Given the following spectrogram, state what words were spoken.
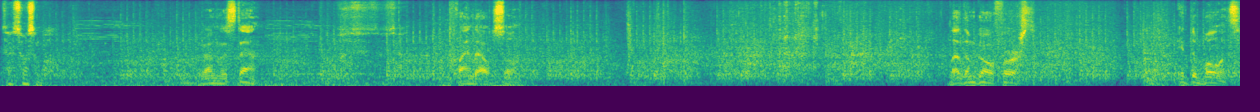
That's awesome. You understand? Find out soon. Let them go first. Hit the bullets.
